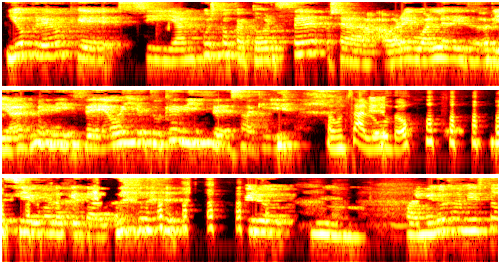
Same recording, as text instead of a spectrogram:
yo creo que si han puesto 14, o sea, ahora igual la editorial me dice, oye, ¿tú qué dices aquí? Un saludo. Sí, hola, ¿qué tal? Pero mm, al menos a mí esto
